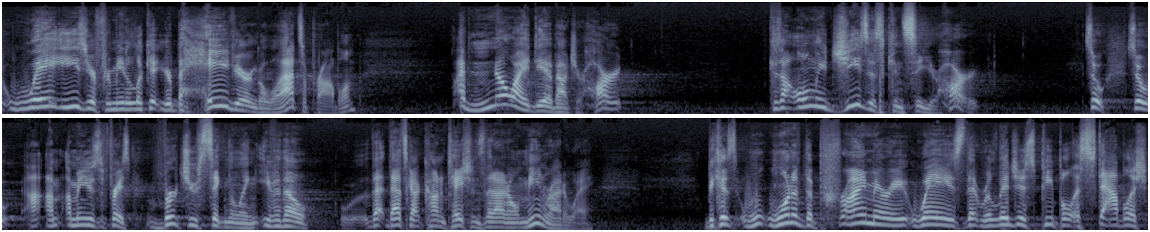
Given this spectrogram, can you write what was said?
way easier for me to look at your behavior and go, well, that's a problem. I have no idea about your heart because only Jesus can see your heart. So, so I'm, I'm going to use the phrase virtue signaling, even though that, that's got connotations that I don't mean right away. Because w- one of the primary ways that religious people establish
